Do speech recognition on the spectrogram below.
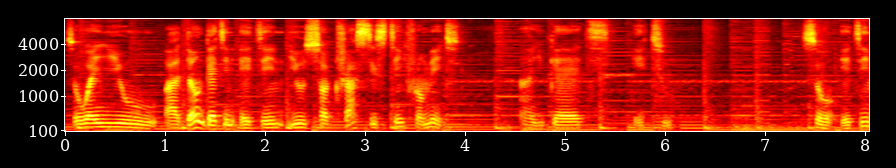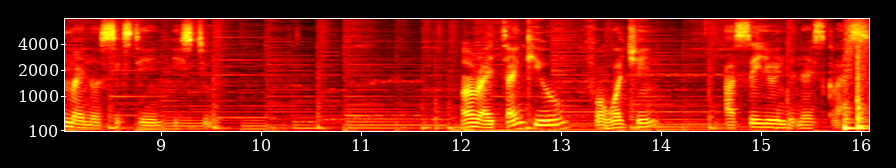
So when you are done getting 18, you subtract 16 from it and you get a 2. So 18 minus 16 is 2. Alright, thank you for watching. I'll see you in the next class.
